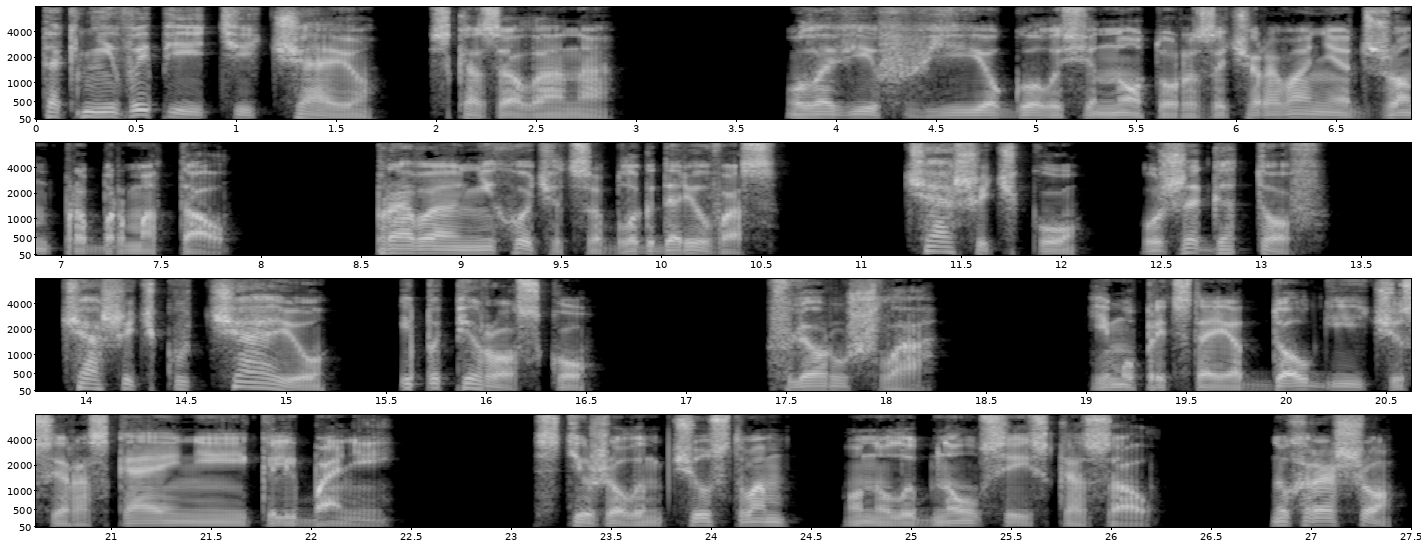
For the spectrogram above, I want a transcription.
«Так не выпьете чаю?» — сказала она. Уловив в ее голосе ноту разочарования, Джон пробормотал. «Право, не хочется, благодарю вас. Чашечку уже готов. Чашечку чаю и папироску». Флёр ушла. Ему предстоят долгие часы раскаяния и колебаний. С тяжелым чувством он улыбнулся и сказал. «Ну хорошо,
